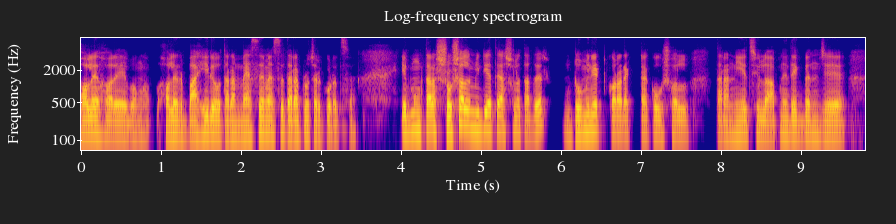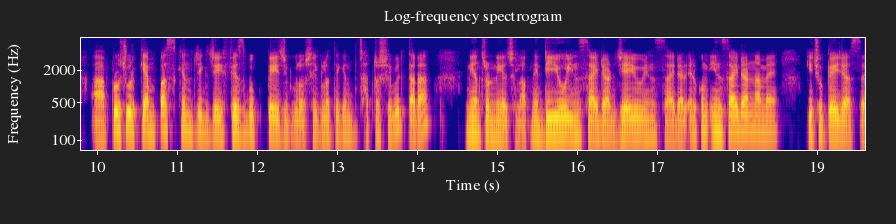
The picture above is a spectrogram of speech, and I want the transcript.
হলে, হলে এবং হলের বাহিরেও তারা ম্যাসে ম্যাসে তারা প্রচার করেছে। এবং তারা সোশ্যাল মিডিয়াতে আসলে তাদের ডোমিনেট করার একটা কৌশল তারা নিয়েছিল। আপনি দেখবেন যে প্রচুর ক্যাম্পাস কেন্দ্রিক যেই ফেসবুক পেজগুলো সেগুলোতে কিন্তু ছাত্র শিবির তারা নিয়ন্ত্রণ নিয়েছিল। আপনি ডিইউ ইনসাইডার, জেইউ ইনসাইডার এরকম ইনসাইডার নামে কিছু পেজ আছে।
